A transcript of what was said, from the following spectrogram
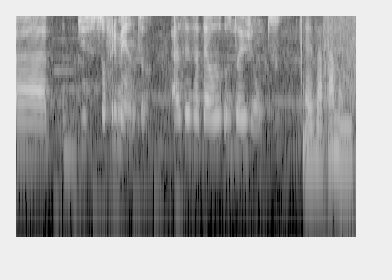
uh, de sofrimento. Às vezes até os dois juntos. Exatamente.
